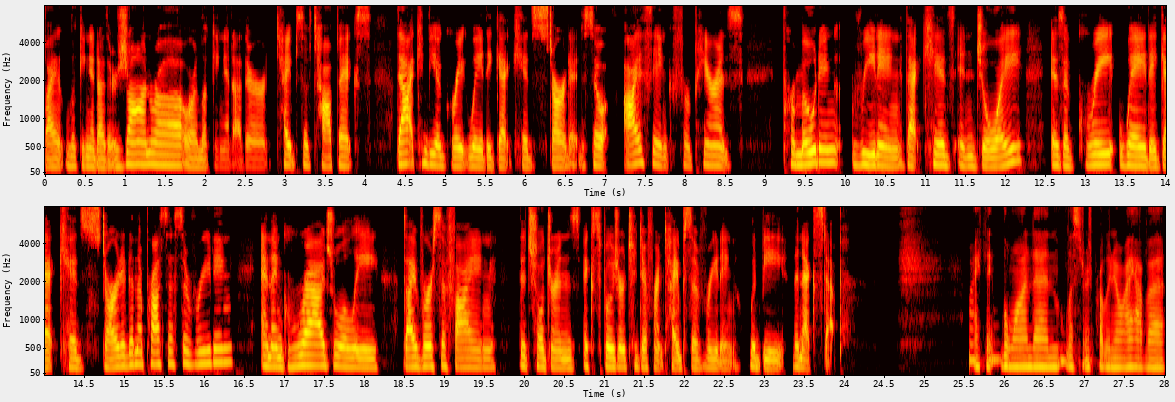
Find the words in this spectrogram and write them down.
by looking at other genre or looking at other types of topics. That can be a great way to get kids started. So I think for parents, promoting reading that kids enjoy is a great way to get kids started in the process of reading and then gradually diversifying the children's exposure to different types of reading would be the next step. I think Lawanda and listeners probably know I have a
